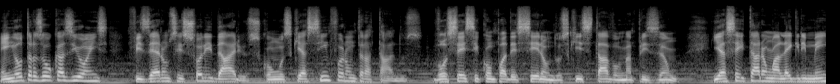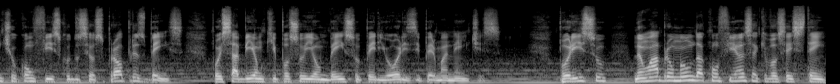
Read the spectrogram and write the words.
Em outras ocasiões, fizeram-se solidários com os que assim foram tratados. Vocês se compadeceram dos que estavam na prisão e aceitaram alegremente o confisco dos seus próprios bens, pois sabiam que possuíam bens superiores e permanentes. Por isso, não abram mão da confiança que vocês têm,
